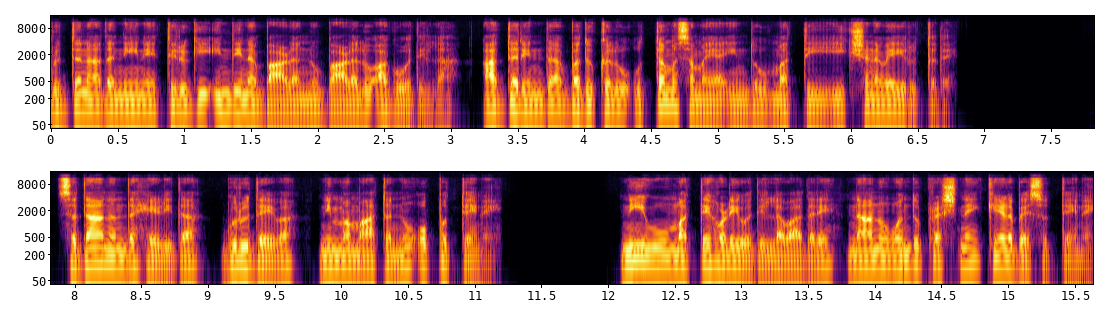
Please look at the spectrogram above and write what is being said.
ವೃದ್ಧನಾದ ನೀನೇ ತಿರುಗಿ ಇಂದಿನ ಬಾಳನ್ನು ಬಾಳಲು ಆಗುವುದಿಲ್ಲ, ಆದ್ದರಿಂದ ಬದುಕಲು ಉತ್ತಮ ಸಮಯ ಇಂದು ಮತ್ತಿ ಈ ಕ್ಷಣವೇ ಇರುತ್ತದೆ. ಸದಾನಂದ ಹೇಳಿದ, ಗುರುದೇವ, ನಿಮ್ಮ ಮಾತನ್ನು ಒಪ್ಪುತ್ತೇನೆ. ನೀವು ಮತ್ತೆ ಹೊಡೆಯುವುದಿಲ್ಲವಾದರೆ ನಾನು ಒಂದು ಪ್ರಶ್ನೆ ಕೇಳಬಯಸುತ್ತೇನೆ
